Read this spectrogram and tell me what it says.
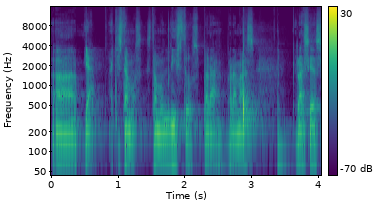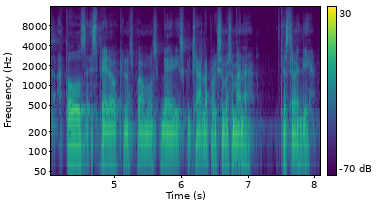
Ah, ya, aquí estamos, estamos listos para, para más. Gracias a todos. Espero que nos podamos ver y escuchar la próxima semana. Dios te bendiga.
